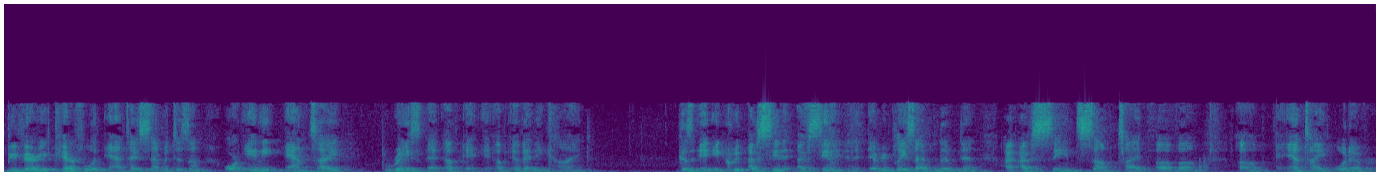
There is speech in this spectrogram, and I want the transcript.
be very careful with anti-Semitism or any anti-race of, of, of any kind, because it, it, I've seen it. I've seen it in every place I've lived in. I, I've seen some type of um, of anti whatever.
